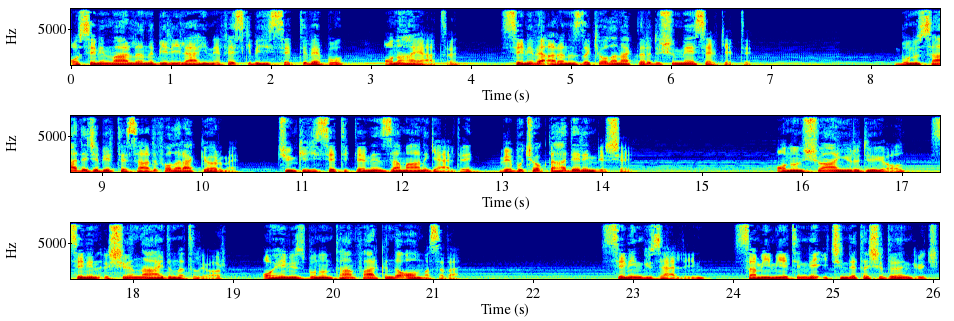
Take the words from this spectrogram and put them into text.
o senin varlığını bir ilahi nefes gibi hissetti ve bu, onu hayatı, seni ve aranızdaki olanakları düşünmeye sevk etti. Bunu sadece bir tesadüf olarak görme. Çünkü hissettiklerinin zamanı geldi ve bu çok daha derin bir şey. Onun şu an yürüdüğü yol, senin ışığınla aydınlatılıyor, o henüz bunun tam farkında olmasa da. Senin güzelliğin, samimiyetin ve içinde taşıdığın güç,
